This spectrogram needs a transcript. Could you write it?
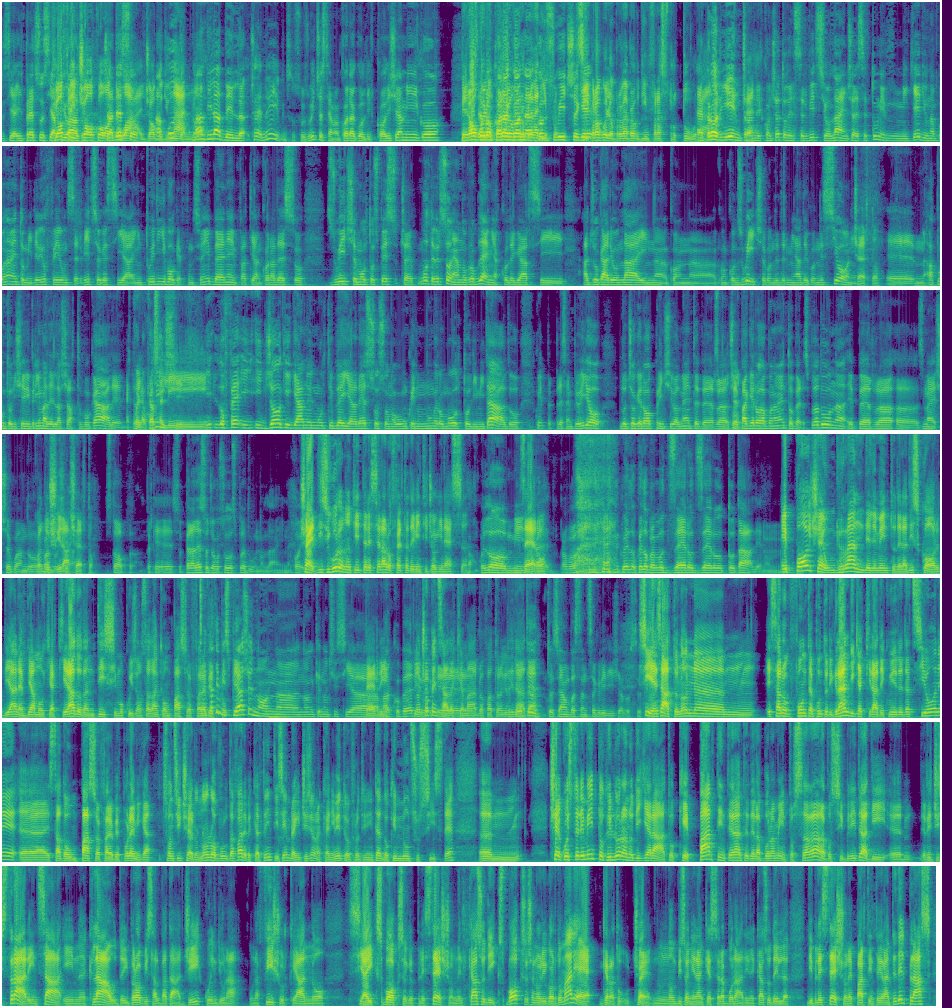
sia- il prezzo sia Ti più offre il alto. gioco Cioè, attuale, il gioco di un oltre- anno. Ma al di là del... Cioè, noi su Switch stiamo ancora con il codice amico, Però quello ancora con, con di... Switch Sì, che... però quello è un problema proprio di infrastruttura. Eh, però rientra Cioè, nel concetto del servizio online, cioè se tu mi, mi chiedi un abbonamento mi devi offrire un servizio che sia intuitivo, che funzioni bene, infatti ancora adesso Switch molto spesso, cioè molte persone hanno problemi a collegarsi, a giocare online con, eh, con- con Switch, con determinate connessioni. Certo. Ehm, appunto dicevi prima della chat vocale, È quella cosa capisci? lì- I, i- giochi che hanno il multiplayer adesso sono comunque in un numero molto limitato, Qui, per esempio io lo giocherò principalmente per... Splatoon. cioè pagherò l'abbonamento per Splatoon e per eh, Smash quando, Quando uscirà, certo. Stop, perché per adesso gioco solo Splatoon online. Poi, Cioè, di sicuro non ti interesserà l'offerta dei 20 giochi NES. no, quello mi... Zero. eh, proprio, quello, quello proprio zero, zero totale. non- E poi c'è un grande elemento della discordia, ne abbiamo chiacchierato tantissimo, qui sono stato anche un passo per fare Infatti per- mi spiace non, non- che non ci sia Perry. Marco Perry. Non ci ho pensato a chiamarlo, ho fatto una te- cioè, siamo abbastanza critici allo stesso Sì, esatto, non, ehm, è stato fonte appunto di grandi chiacchierate qui in redazione, eh, è stato un passo a fare per polemica, sono sincero, non l'ho voluta fare perché altrimenti sembra che ci sia un accanimento nei confronti di Nintendo che non sussiste. Ehm, c'è questo elemento che loro hanno dichiarato che parte integrante dell'abbonamento sarà la possibilità di ehm, registrare in, sa- in cloud i propri salvataggi, quindi una, una feature che hanno sia Xbox che PlayStation. Nel caso di Xbox, se non ricordo male, è gratuito, cioè non bisogna neanche essere abbonati. Nel caso del- di PlayStation è parte integrante del Plus.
